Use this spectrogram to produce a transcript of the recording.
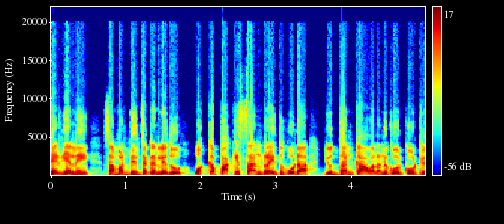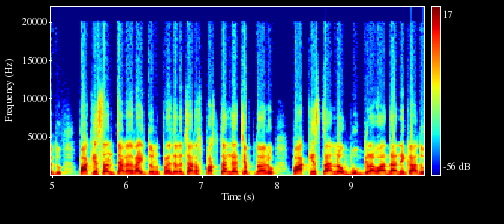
చర్యల్ని సమర్థించటం లేదు. ఒక్క పాకిస్తాన్ రైతు కూడా యుద్ధం కావాలని కోరుకోవట్లేదు. పాకిస్తాన్ చాలా రైతులు ప్రజలు చాలా స్పష్టంగా చెప్తున్నారు. పాకిస్తాన్లో ఉగ్రవాదాన్ని కాదు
